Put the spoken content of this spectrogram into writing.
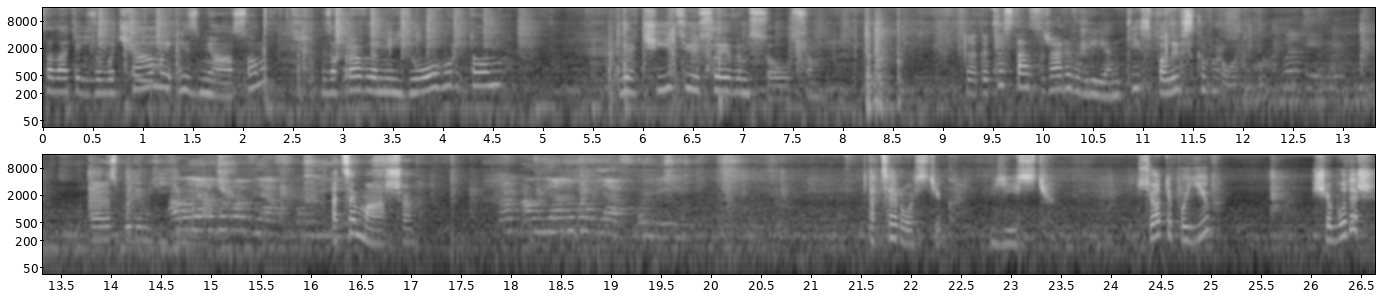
Салатик з овочами і з м'ясом, заправлений йогуртом, гірчицею і соєвим соусом. Так, а це Стас жарив грінки, спалив сковородку. Зараз будемо її. А це Маша. Але я додавав олію. А це Ростік їсть. Все, ти поїв? Ще будеш?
